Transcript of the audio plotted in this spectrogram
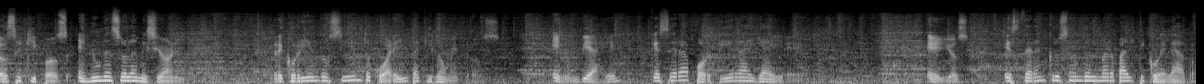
Dos equipos en una sola misión, recorriendo 140 kilómetros, en un viaje que será por tierra y aire. Ellos estarán cruzando el mar Báltico helado,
